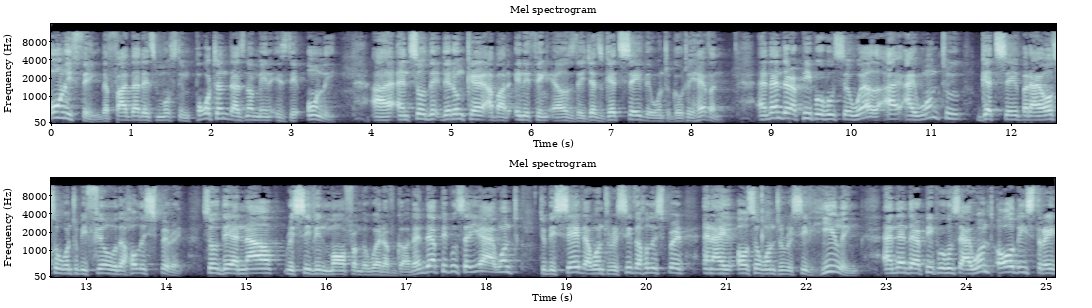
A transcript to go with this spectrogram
only thing. The fact that it's most important does not mean it's the only. Uh, and so they, they don't care about anything else. They just get saved. They want to go to heaven. And then there are people who say, well, I, I, want to get saved, but I also want to be filled with the Holy Spirit. So they are now receiving more from the Word of God. And there are people who say, yeah, I want to be saved, I want to receive the Holy Spirit, and I also want to receive healing. And then there are people who say, I want all these three,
